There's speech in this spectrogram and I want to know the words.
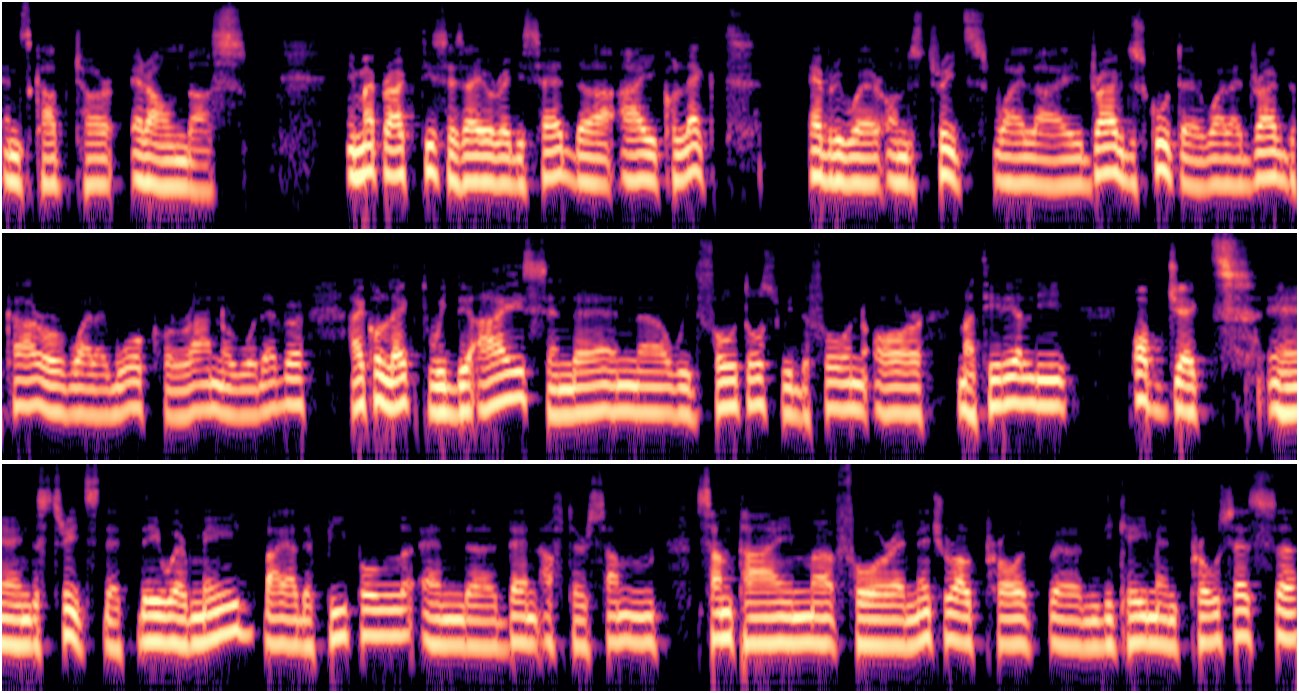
and sculpture around us. In my practice, as I already said, uh, I collect everywhere on the streets while I drive the scooter, while I drive the car, or while I walk or run or whatever. I collect with the eyes and then uh, with photos, with the phone, or materially objects in the streets that they were made by other people and uh, then after some some time uh, for a natural pro- uh, decayment process uh,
